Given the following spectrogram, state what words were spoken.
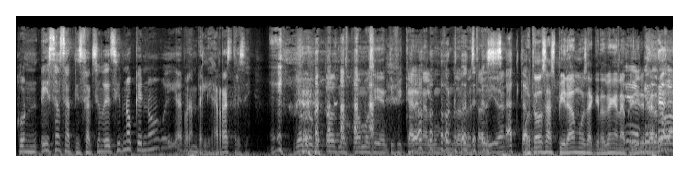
con esa satisfacción de decir, no, que no, güey, ándale, arrástrese. Yo creo que todos nos podemos identificar en algún punto de nuestra vida. O todos aspiramos a que nos vengan a pedir perdón,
